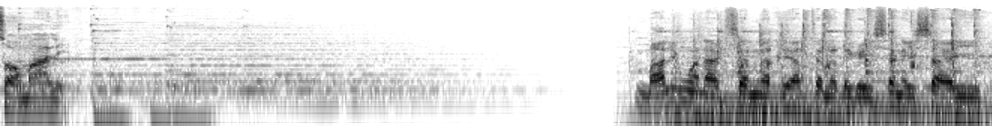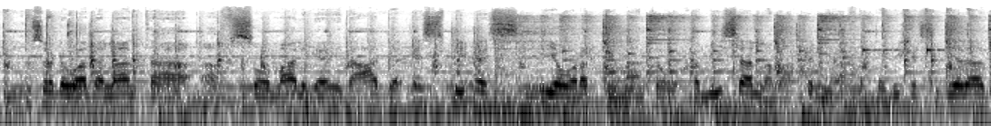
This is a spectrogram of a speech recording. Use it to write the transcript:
soomaali maalin wanaagsan khiyaartana dhegaysanaysa ay ku soo dhowaada laanta af soomaaliga idaacadda s b s iyo wararkii maanta oo khamiisa bisha sideedaad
